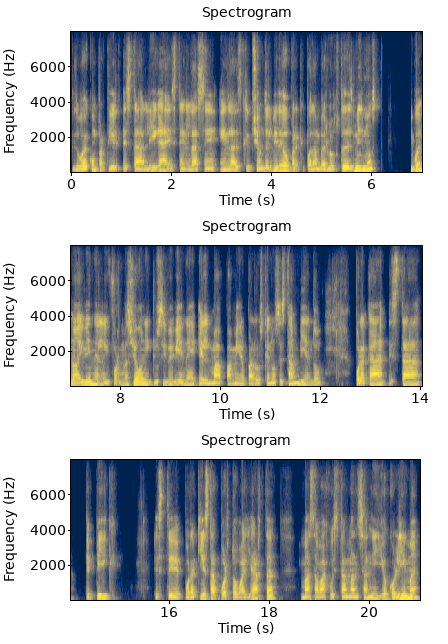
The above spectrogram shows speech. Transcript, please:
Les voy a compartir esta liga, este enlace en la descripción del video para que puedan verlo ustedes mismos. Y bueno, ahí viene la información, inclusive viene el mapa. Mira, para los que nos están viendo, por acá está Tepic, este, por aquí está Puerto Vallarta, más abajo está Manzanillo, Colima,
